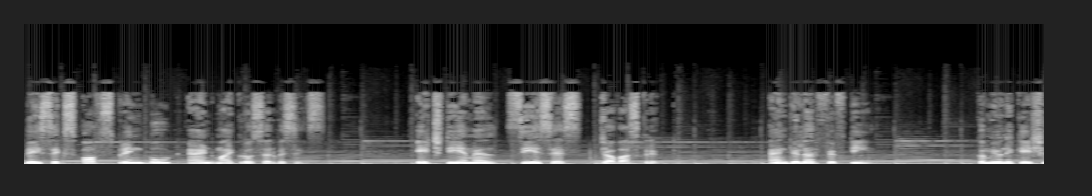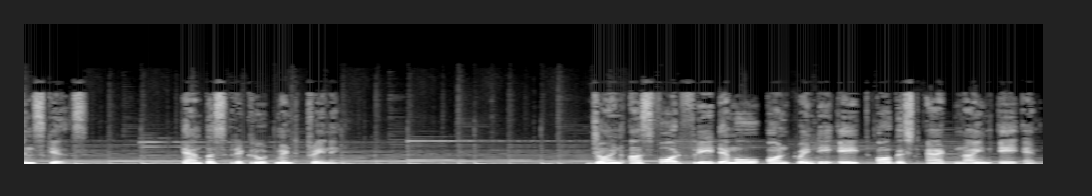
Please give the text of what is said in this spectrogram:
Basics of Spring Boot and microservices. HTML, CSS, JavaScript. Angular 15. Communication skills. Campus recruitment training. Join us for free demo on 28 August at 9 am.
